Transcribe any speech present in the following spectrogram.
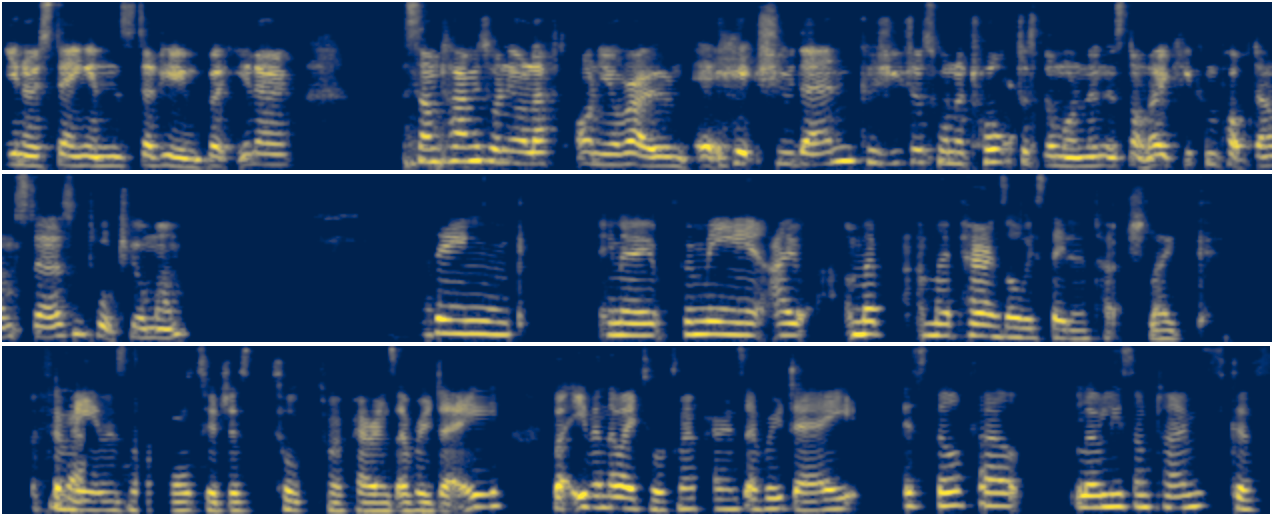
you know staying in and studying, but you know sometimes when you're left on your own, it hits you then because you just want to talk to someone and it's not like you can pop downstairs and talk to your mum. I think you know, for me, I my my parents always stayed in touch. Like for Yeah. me, it was normal to just talk to my parents every day. But even though I talk to my parents every day, it still felt lonely sometimes because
